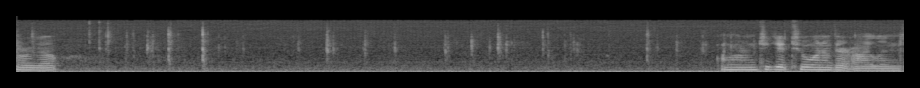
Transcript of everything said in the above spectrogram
There we go. Um, to get to one of their islands.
